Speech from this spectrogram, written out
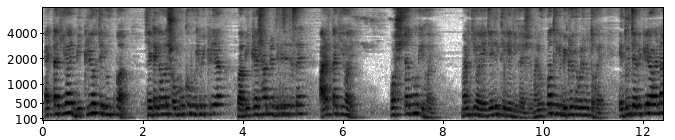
একটা কি হয়? বিক্রিয়ক থেকে উৎপাদ। সেটাকে বলে সম্মুখমুখী বিক্রিয়া বা বিক্রিয়া সামনের দিকে যেতেছে। আরেকটা কি হয়? পশ্চাৎমুখী হয়। মানে কি হয়, এই যে দিক থেকে এই দিকে আসে। মানে উৎপাদ থেকে বিক্রিয়কে পরিণত হয়। এই দুইটা বিক্রিয়া হয় না।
